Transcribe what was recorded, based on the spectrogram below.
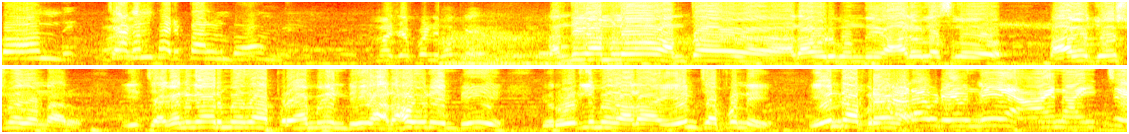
బాగుంది. జగన్ పరిపాలన బాగుంది. చెప్పండి. నందిగామలో అంతా హడావుడిగా ఉంది ఆడవాళ్ళు అసలు బాగా జోష్ మీద ఉన్నారు. ఈ జగన్ గారి మీద ప్రేమ ఏంటి? హడావుడి ఏంటి? ఈ రోడ్ల మీద అడా ఏం చెప్పండి? ఏంటి ఆ ప్రేమ? హడావుడేముంది ఆయన ఇచ్చే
